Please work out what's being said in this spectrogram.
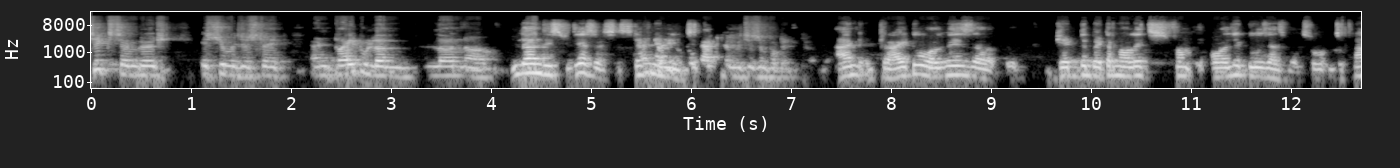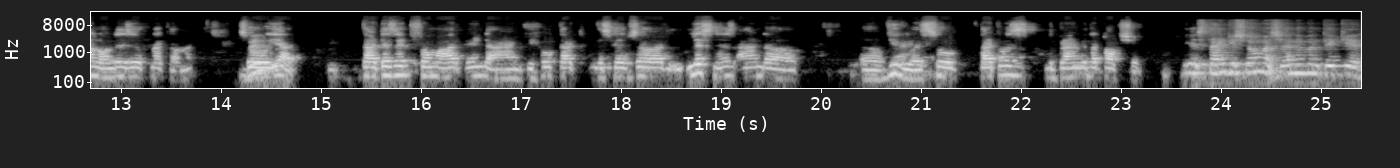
Six Semrush, issue Majestic, and try to learn learn uh, learn this. Yes, yes, definitely. Action, which is important. And try to always uh, get the better knowledge from all the tools as well. So, jitna knowledge utna kam. So, yeah, that is it from our end, and we hope that this helps our listeners and uh, uh, viewers. So, that was the brand with the talk show. Yes, thank you so much, gentlemen. Take care.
